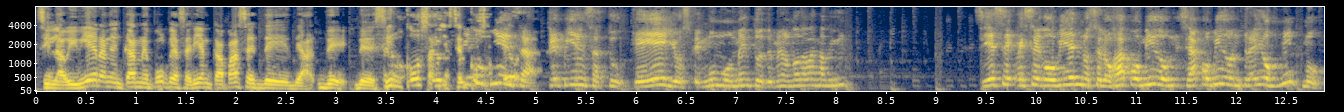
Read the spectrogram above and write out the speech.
si la vivieran en carne propia, serían capaces de, de- de- de decir Pero- cosas y hacer ¿qué cosas. piensas? ¿Qué piensas tú? Que ellos en un momento determinado no la van a vivir. Si ese, ese gobierno se los ha comido, se ha comido entre ellos mismos.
